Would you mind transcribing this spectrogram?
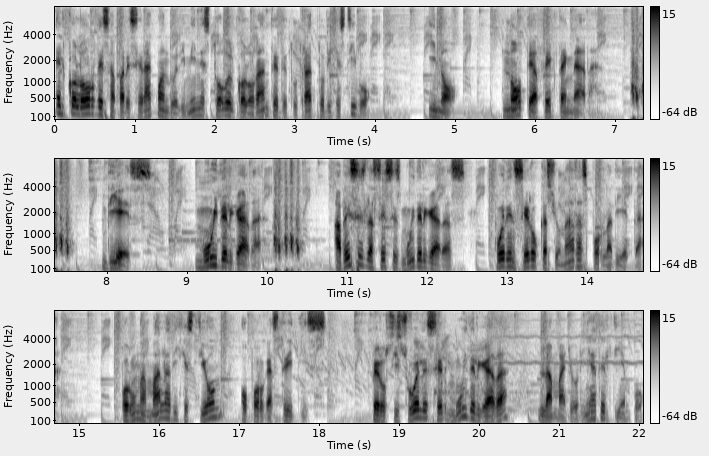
El color desaparecerá cuando elimines todo el colorante de tu tracto digestivo. Y no, no te afecta en nada. 10 muy delgada. A veces las heces muy delgadas pueden ser ocasionadas por la dieta, por una mala digestión o por gastritis. pero si suele ser muy delgada la mayoría del tiempo,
